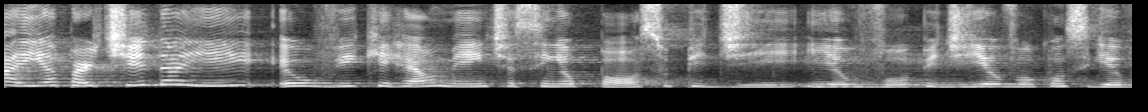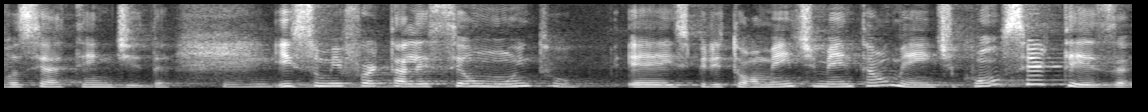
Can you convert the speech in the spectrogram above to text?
Aí, a partir daí, eu vi que realmente, assim, eu posso pedir uhum. e eu vou pedir, eu vou conseguir, eu vou ser atendida. Uhum. Isso me fortaleceu muito é, espiritualmente e mentalmente, com certeza.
